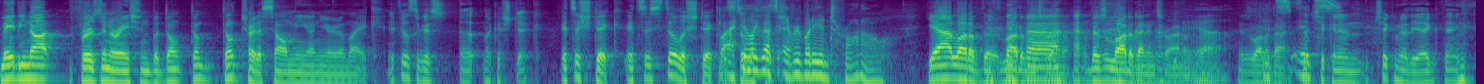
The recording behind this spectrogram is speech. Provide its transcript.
maybe not first generation, but don't don't don't try to sell me on your like. It feels like a s- uh, like a shtick. It's a shtick. It's a, still a shtick. But It's I feel a like that's everybody in Toronto. Yeah, a lot of the, a lot of in Toronto. There's a lot of that in Toronto. Yeah. there's a lot It's- of that. It's the chicken and chicken or the egg thing.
